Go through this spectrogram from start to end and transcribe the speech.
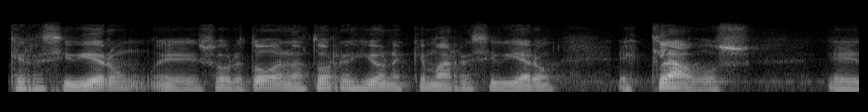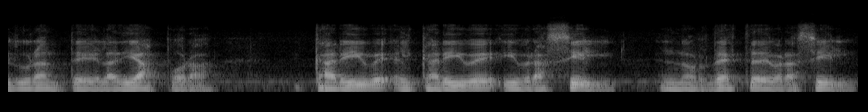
recibieron, sobre todo en las dos regiones que más recibieron esclavos eh, durante la diáspora, Caribe, el Caribe y Brasil, el nordeste de Brasil.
